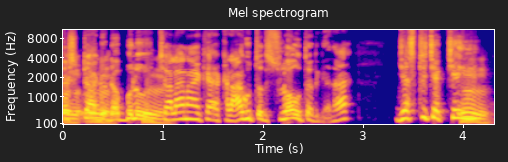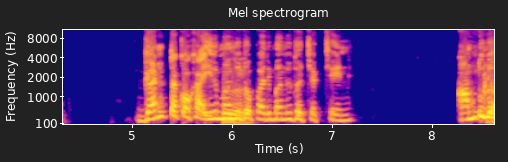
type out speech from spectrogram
జస్ట్ అటు డబ్బులు చలానాకి అక్కడ ఆగుతుంది స్లో అవుతుంది కదా. జస్ట్ చెక్ చేయండి గంటకు ఒక ఐదు మందితో పది మందితో చెక్ చేయండి. అందులో.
